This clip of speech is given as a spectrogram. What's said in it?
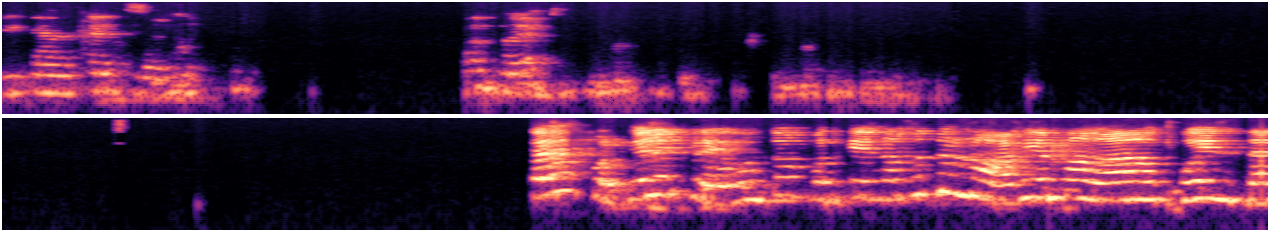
Fíjense. ¿Cuánto es? ¿Sabes por qué les pregunto? Porque nosotros nos habíamos dado cuenta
